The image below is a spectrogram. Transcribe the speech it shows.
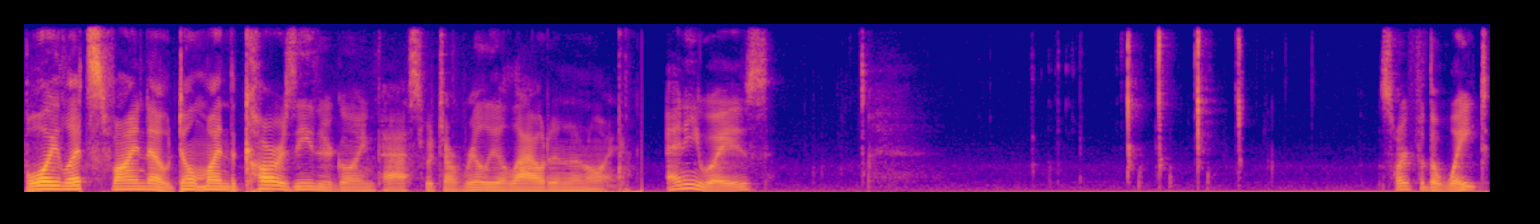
boy, let's find out. Don't mind the cars either going past, which are really loud and annoying. Anyways, sorry for the wait.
